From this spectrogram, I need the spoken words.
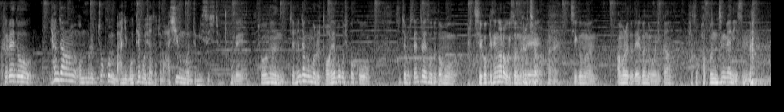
그래도 현장 업무를 조금 많이 못 해보셔서 좀 아쉬운 건 좀 있으시죠? 네, 저는 이제 현장 근무를 더 해보고 싶었고 실제로 센터에서도 너무 즐겁게 생활하고 있었는데 그렇죠. 지금은 아무래도 내근으로 오니까 다소 바쁜 측면이 있습니다. 음,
